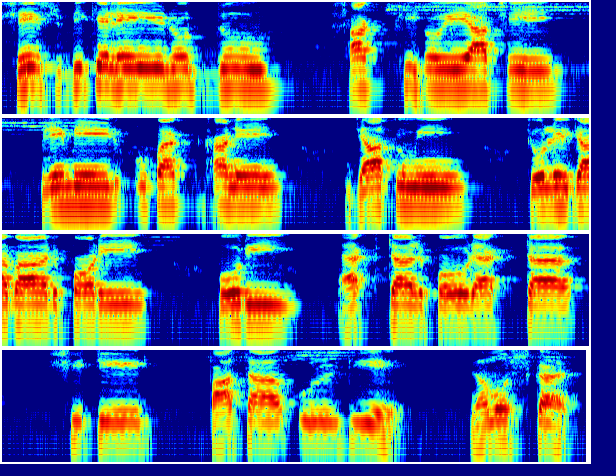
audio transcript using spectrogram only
শেষ বিকেলে রোদ্দুর সাক্ষী হয়ে আছে প্রেমের উপাখ্যানে। যা তুমি চলে যাবার পরে পড়ি একটার পর একটা স্মৃতির পাতা উল্টিয়ে। নমস্কার।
